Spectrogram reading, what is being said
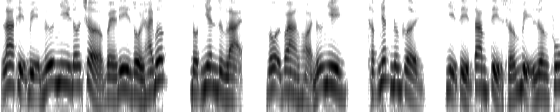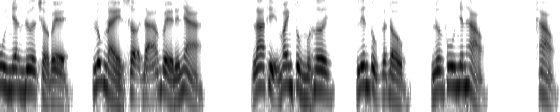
La thị bị nữ nhi đỡ trở về đi rồi hai bước, đột nhiên dừng lại, vội vàng hỏi nữ nhi, thập nhất nương cười, nhị tỷ tam tỷ sớm bị lương phu nhân đưa trở về, lúc này sợ đã về đến nhà. La thị manh tùng một hơi, liên tục gật đầu, lương phu nhân hảo. Hảo.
